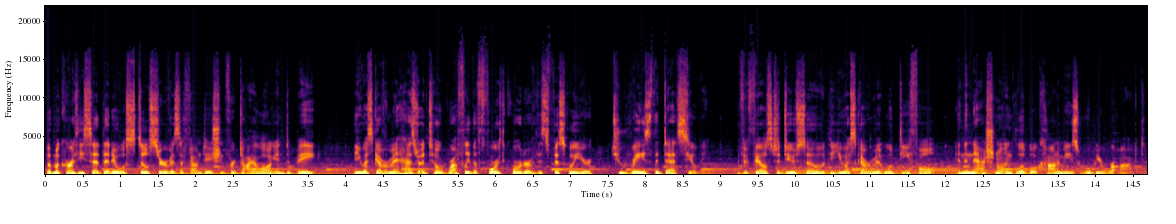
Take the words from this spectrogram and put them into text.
but McCarthy said that it will still serve as a foundation for dialogue and debate. The US government has until roughly the fourth quarter of this fiscal year to raise the debt ceiling. If it fails to do so, the US government will default and the national and global economies will be rocked.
